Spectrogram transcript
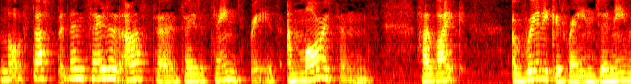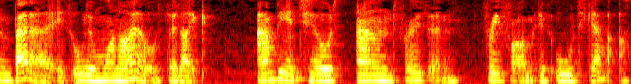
lot of stuff, but then so does Asda and so does Sainsbury's and Morrison's has like a really good range and even better, it's all in one aisle. So like ambient, chilled and frozen, free from is all together.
